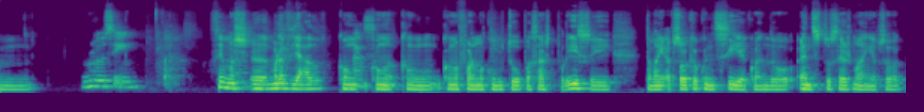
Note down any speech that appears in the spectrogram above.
um, Routine. Sim, mas uh, maravilhado com, Ah, com, a- com, com a forma como tu passaste por isso e também a pessoa que eu conhecia quando antes de tu seres mãe, a pessoa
